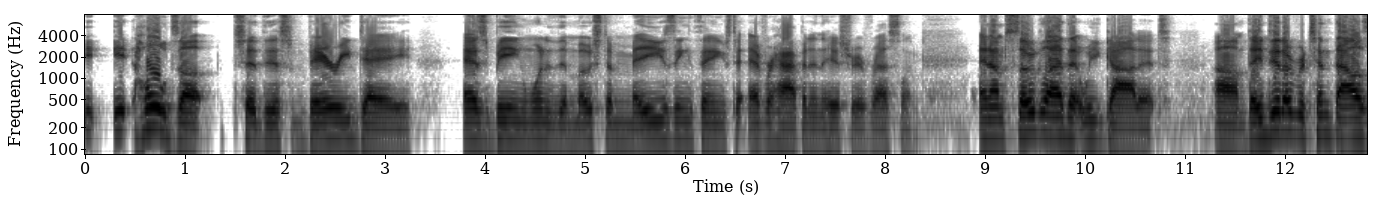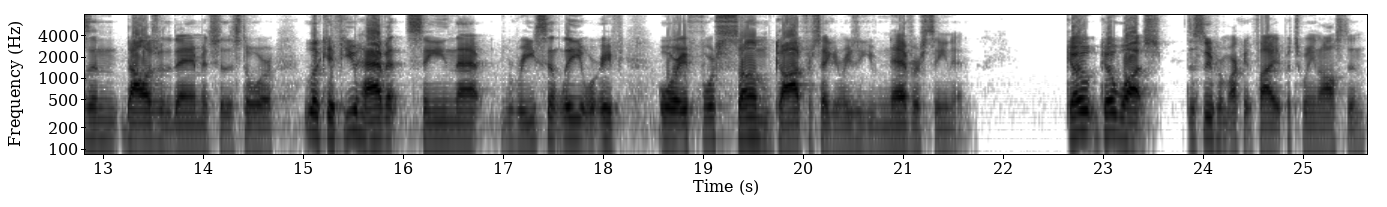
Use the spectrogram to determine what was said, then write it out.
it, it holds up to this very day as being one of the most amazing things to ever happen in the history of wrestling. And I'm so glad that we got it. Um, they did over ten thousand dollars worth of damage to the store. Look, if you haven't seen that recently, or if or if for some godforsaken reason you've never seen it, go go watch the supermarket fight between Austin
